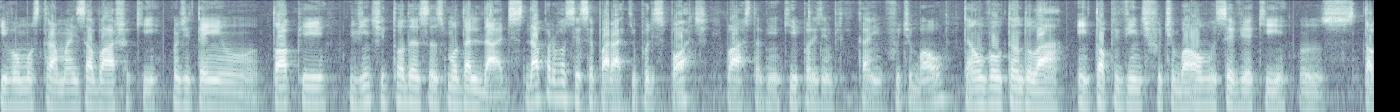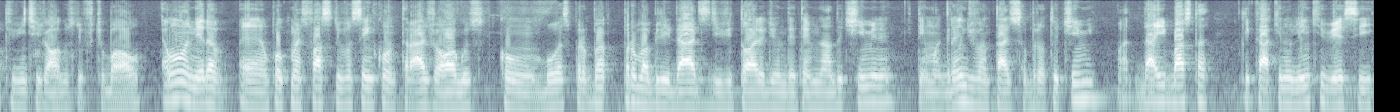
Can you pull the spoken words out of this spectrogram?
e vou mostrar mais abaixo aqui, onde tem o top 20 todas as modalidades. Dá para você separar aqui por esporte, basta vir aqui, por exemplo, clicar em futebol. Então, voltando lá em top 20 futebol, você vê aqui os top 20 jogos de futebol. É uma maneira é, um pouco mais fácil de você encontrar jogos com boas proba probabilidades de vitória de um determinado time, né? Tem uma grande vantagem sobre outro time. Daí basta clicar aqui no link e ver se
